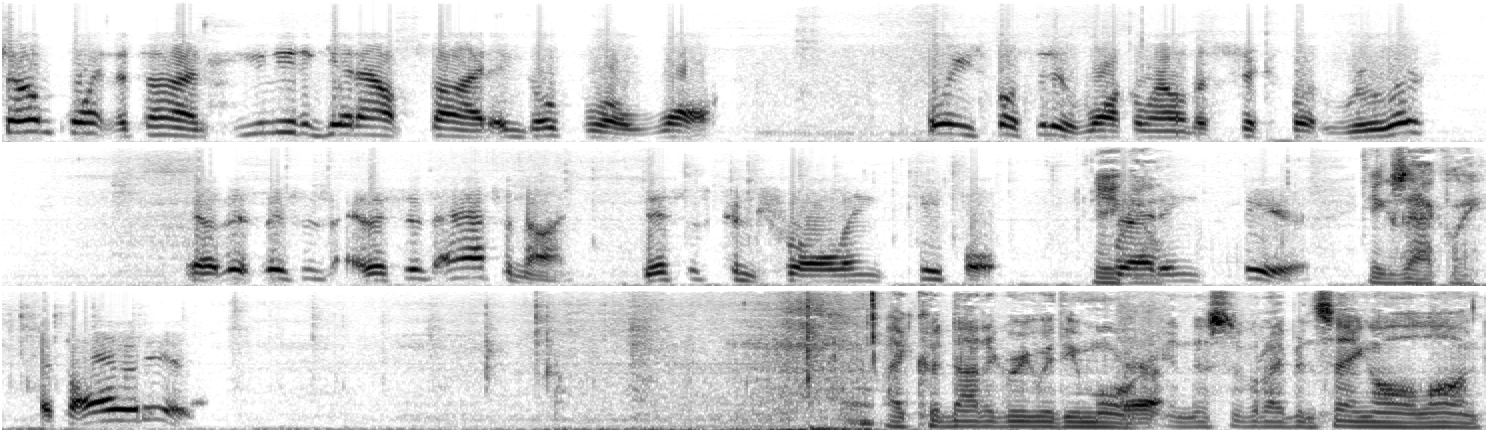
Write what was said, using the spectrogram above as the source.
some point in the time, you need to get outside and go for a walk. What are you supposed to do? Walk around with a six foot ruler? You know, this, this is this is asinine. This is controlling people, spreading fear. Exactly. That's all it is. I could not agree with you more, yeah. and this is what I've been saying all along.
